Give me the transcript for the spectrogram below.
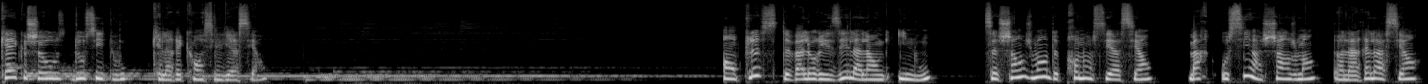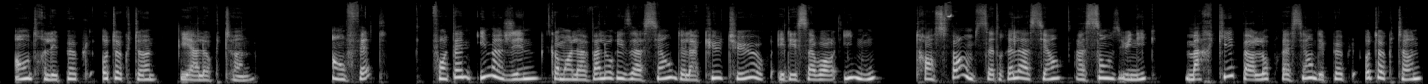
quelque chose d'aussi doux que la réconciliation. En plus de valoriser la langue inoue, ce changement de prononciation marque aussi un changement dans la relation entre les peuples autochtones et allochtones. En fait, Fontaine imagine comment la valorisation de la culture et des savoirs inous transforme cette relation à sens unique marquée par l'oppression des peuples autochtones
